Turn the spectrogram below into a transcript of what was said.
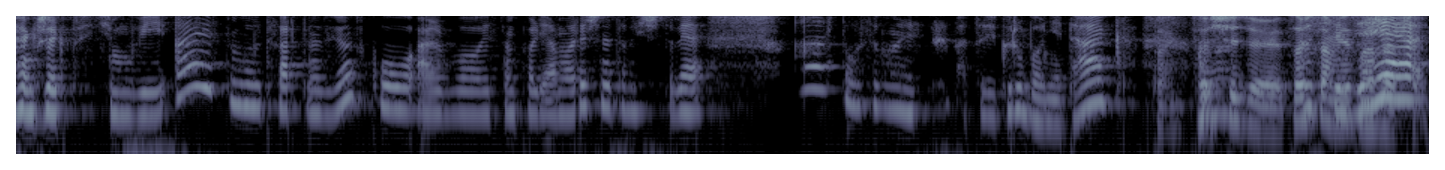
tak, że ktoś ci mówi, a jestem w otwartym związku, albo jestem poliamoryczny, to myślisz sobie, a z tą osobą jest chyba coś grubo nie tak, Tak, coś Ona- się dzieje, coś, coś, tam się jest na dzieje,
